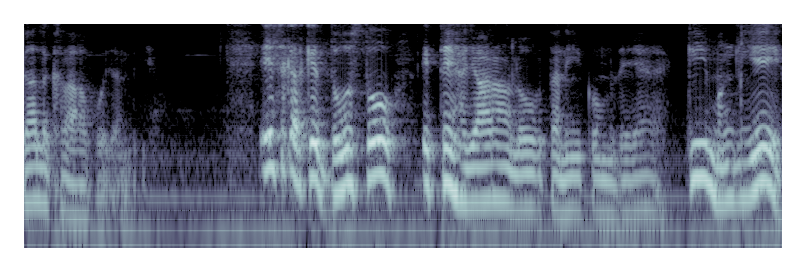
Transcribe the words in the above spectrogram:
ਗੱਲ ਖਰਾਬ ਹੋ ਜਾਂਦੀ ਹੈ। ਇਸ ਕਰਕੇ ਦੋਸਤੋ, ਇੱਥੇ ਹਜ਼ਾਰਾਂ ਲੋਕ ਤਾਂ ਨਹੀਂ ਘੁੰਮਦੇ ਐ ਕੀ ਮੰਗੀਏ?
